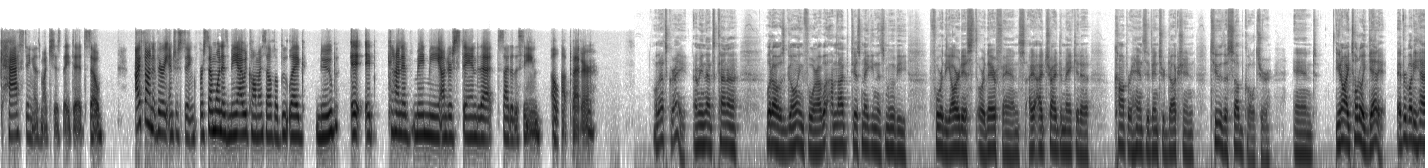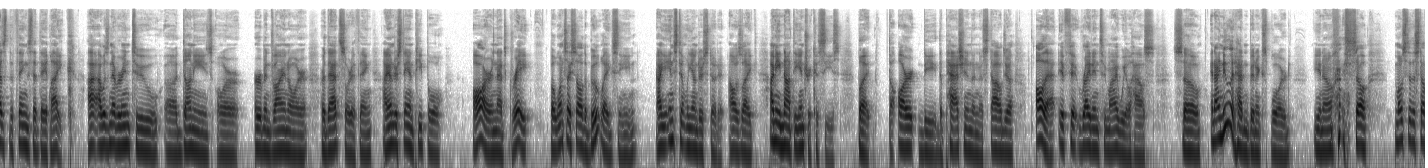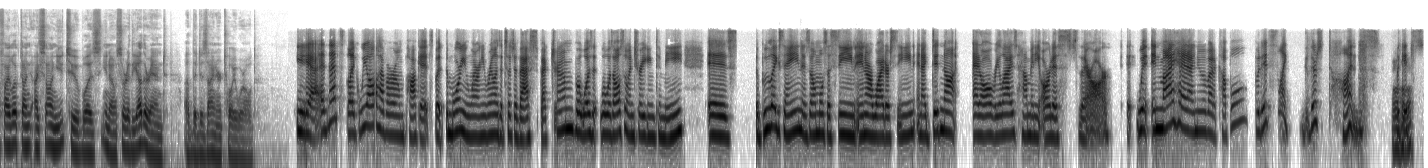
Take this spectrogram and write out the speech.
casting as much as they did so I found it very interesting. For someone as me, I would call myself a bootleg noob. It it kind of made me understand that side of the scene a lot better. Well, that's great. I mean, that's kind of what I was going for. I, am not just making this movie for the artist or their fans. I, I tried to make it a comprehensive introduction to the subculture. And, you know, I totally get it. Everybody has the things that they like. I, I was never into uh, Dunnies or urban vinyl or or that sort of thing. I understand people are, and that's great. But once I saw the bootleg scene, I instantly understood it. I was like, I mean, not the intricacies, but the art, the the passion, the nostalgia, all that. It fit right into my wheelhouse. So, and I knew it hadn't been explored, you know. so most of the stuff I looked on, I saw on YouTube was, you know, sort of the other end of the designer toy world. Yeah, and that's like we all have our own pockets, but the more you learn, you realize it's such a vast spectrum. But was what was also intriguing to me is the bootleg scene is almost a scene in our wider scene, and I did not at all realize how many artists there are. in my head, I knew about a couple, but it's like there's tons. Like mm-hmm. it's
